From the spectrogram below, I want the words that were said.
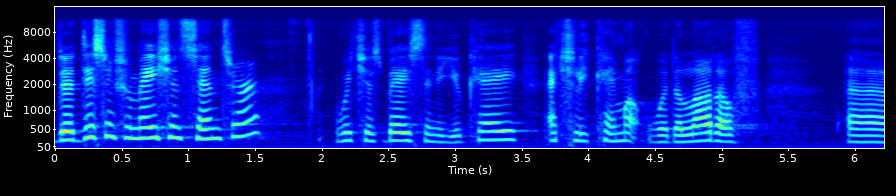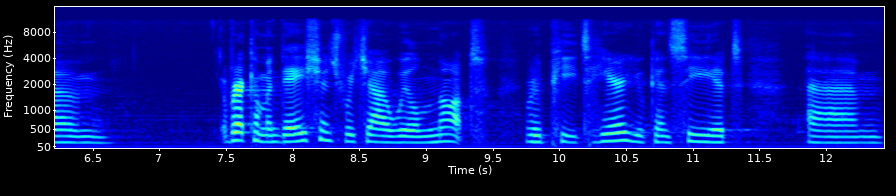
The Disinformation Center, which is based in the UK, actually came up with a lot of um, recommendations, which I will not repeat here. You can see it um,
